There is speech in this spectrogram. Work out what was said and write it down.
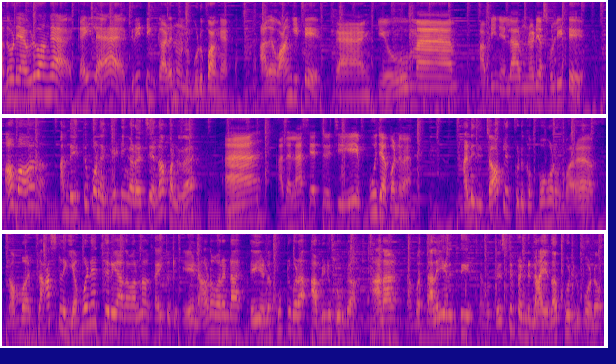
அதோடைய விடுவாங்க. கையில் greeting கார்டுன்னு ஒன்று கொடுப்பாங்க. அதை வாங்கிட்டு தேங்க்யூ மேம் அப்படின்னு எல்லாரும் முன்னாடியும் சொல்லிட்டு ஆமாம் அந்த இத்து போன greeting கார்டை வச்சு என்ன பண்ணுவேன் ஆ அதெல்லாம் சேர்த்து வச்சு பூஜை பண்ணுவேன். அன்னைக்கு சாக்லேட் கொடுக்க போகணும் பாரு. நம்ம கிளாஸ்ல எவனே தெரியாதவன்லாம் கை தூக்கி ஏய் நானும் வரேன்டா. ஏய் என்ன கூப்பிட்டு கூட அப்படின்னு கூப்பிடுவான். ஆனா நம்ம தலையெழுத்து நம்ம பெஸ்ட் ஃப்ரெண்டு நாயை தான் கூட்டிட்டு போனோம்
